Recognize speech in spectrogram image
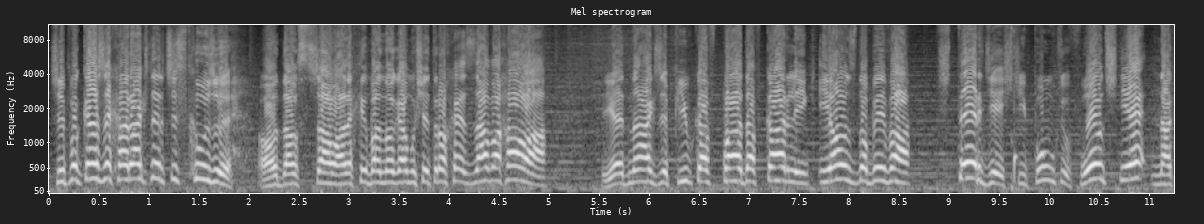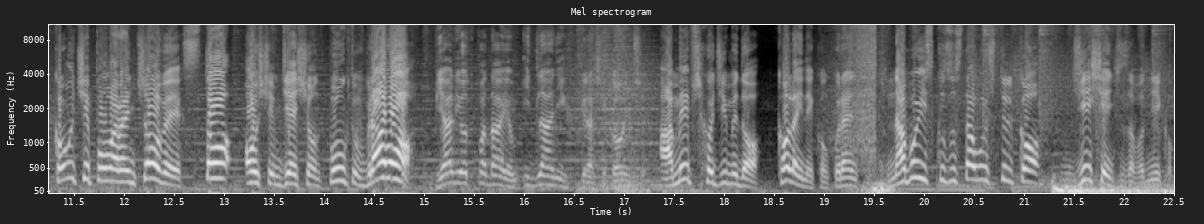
Czy pokaże charakter, czy stchórzy? Oddał strzał, ale chyba noga mu się trochę zawahała. Jednakże piłka wpada w karling i on zdobywa 40 punktów. Łącznie na koncie pomarańczowych 180 punktów. Brawo! Biali odpadają i dla nich gra się kończy. A my przechodzimy do kolejnej konkurencji. Na boisku zostało już tylko 10 zawodników.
